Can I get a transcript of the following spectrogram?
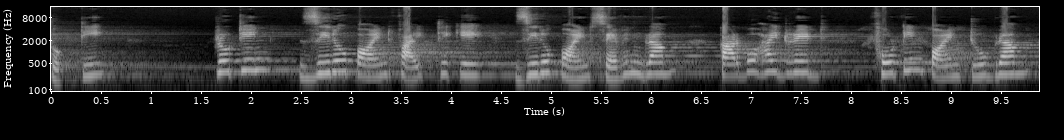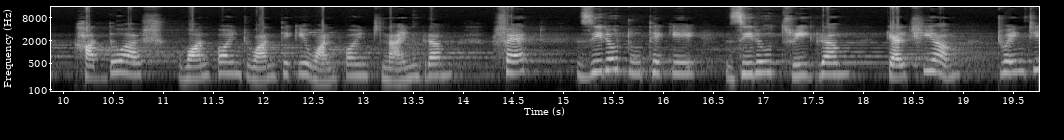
শক্তি, প্রোটিন জিরো পয়েন্ট ফাইভ থেকে zero point seven gram, carbohydrate fourteen point two gram, খাদ্য আঁশ ওয়ান পয়েন্ট ওয়ান থেকে one point nine gram, fat zero two থেকে zero three gram calcium twenty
